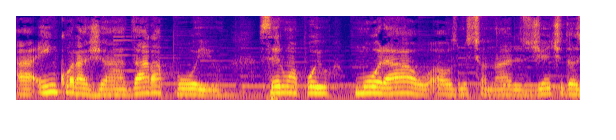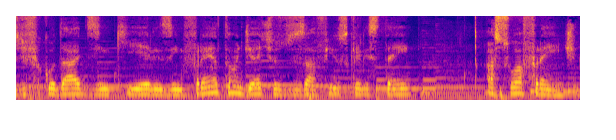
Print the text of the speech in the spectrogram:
ah, encorajar, dar apoio, ser um apoio moral aos missionários diante das dificuldades em que eles enfrentam, diante dos desafios que eles têm à sua frente.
